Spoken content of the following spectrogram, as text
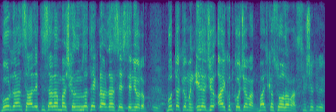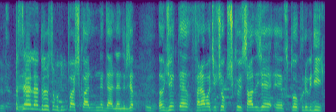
Buradan Saadettin Saran Başkanımıza tekrardan sesleniyorum. Bu takımın ilacı Aykut Kocaman. Başkası olamaz. Teşekkür ederiz. Nasıl değerlendiriyorsun bugünü? Başka halinde değerlendireceğim. Buyurun. Öncelikle Fenerbahçe çok şükür sadece e, futbol kulübü değil.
